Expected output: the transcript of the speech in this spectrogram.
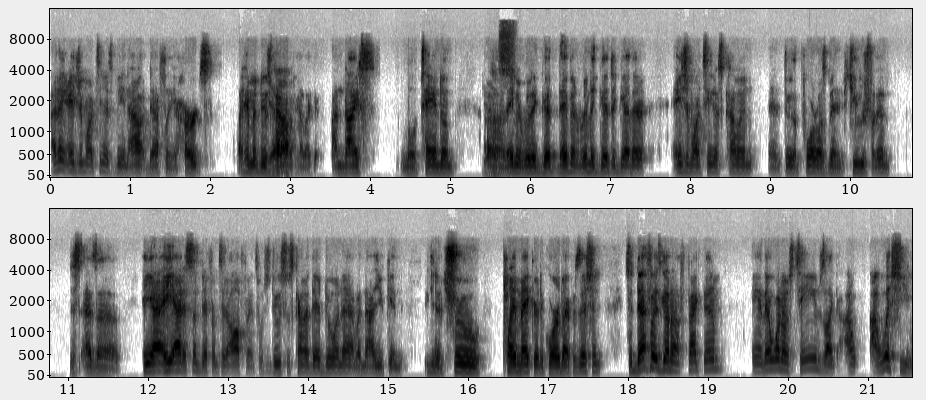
I think Adrian Martinez being out definitely hurts. Like him and Deuce yeah. have had like a nice little tandem. Uh, yes. Uh, they've been really good. They've been really good together. Adrian Martinez coming and through the portal has been huge for them. Just as a he he added some difference to the offense, which Deuce was kind of there doing that, but now you can you get a true playmaker at the quarterback position. So definitely is going to affect them. And they're one of those teams like I, I wish he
